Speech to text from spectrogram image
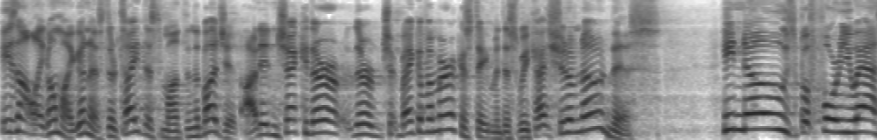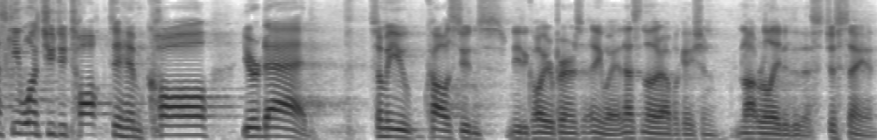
He's not like, oh my goodness, they're tight this month in the budget. I didn't check their, their Bank of America statement this week. I should have known this. He knows before you ask. He wants you to talk to him. Call your dad. Some of you college students need to call your parents anyway, and that's another application not related to this. Just saying.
